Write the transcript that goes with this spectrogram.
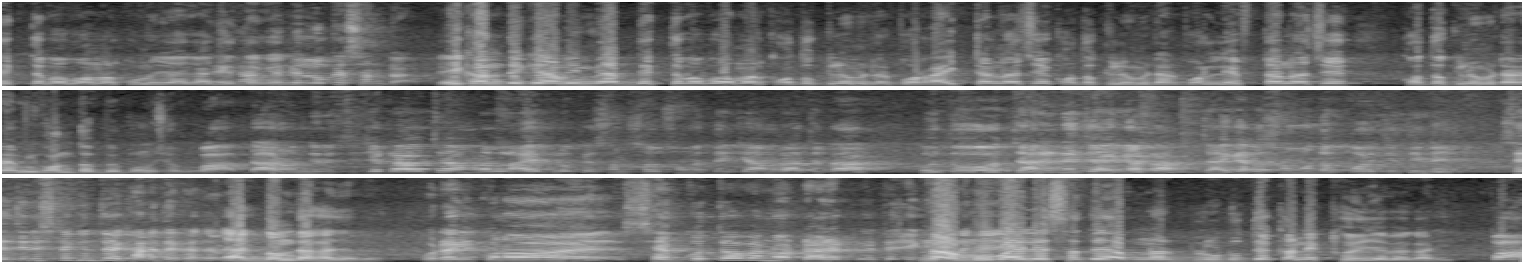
দেখতে পাবো আমার কোনো জায়গায় যেতে গেলে। লোকেশনটা এখান থেকে আমি ম্যাপ দেখতে পাবো আমার কত কিলোমিটার পর রাইট টার্ন আছে কত কিলোমিটার পর লেফট টার্ন আছে কত কিলোমিটারে আমি গন্তব্যে পৌঁছাবো। বাহ দারুণ জিনিস। যেটা হচ্ছে আমরা লাইভ লোকেশন সব সময় দেখে আমরা যেটা হয়তো জানি না জায়গাটা জায়গাটা সম্বন্ধে পরিচিতি নেই সেই জিনিসটা কিন্তু এখানে দেখা যাবে। একদম দেখা যাবে। ওটা কি কোনো সেভ করতে হবে না ডাইরেক্ট এটা না মোবাইলের সাথে আপনার ব্লুটুথে কানেক্ট হয়ে যাবে গাড়ি। বাহ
